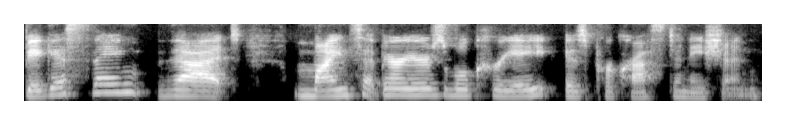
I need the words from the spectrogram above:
biggest thing that mindset barriers will create is procrastination.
